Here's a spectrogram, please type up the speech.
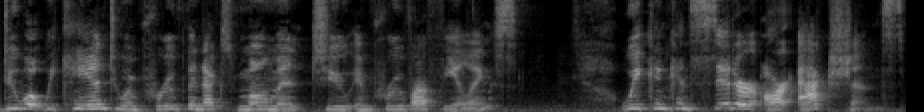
do what we can to improve the next moment to improve our feelings. We can consider our actions.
